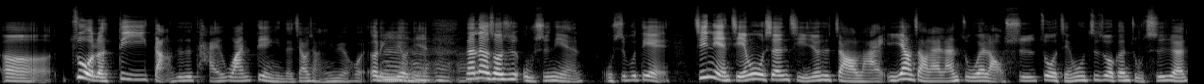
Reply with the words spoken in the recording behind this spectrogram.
呃做了第一档，就是台湾电影的交响音乐会。二零一六年，那那个时候是五十年，五十部电影。今年节目升级，就是找来一样找来蓝祖蔚老师做节目制作跟主持人，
